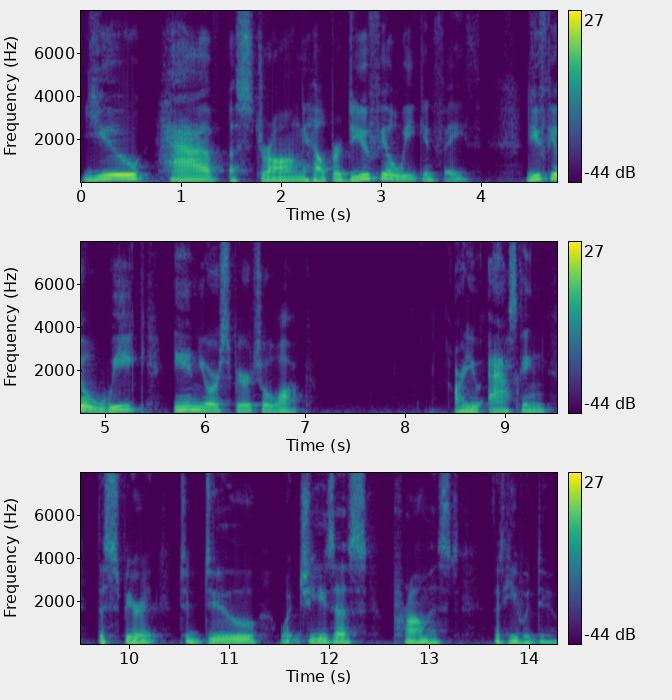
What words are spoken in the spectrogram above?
You have a strong helper. Do you feel weak in faith? Do you feel weak in your spiritual walk? Are you asking the Spirit to do what Jesus promised that He would do?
